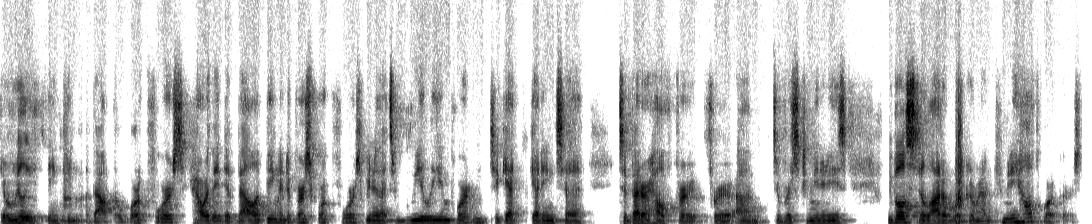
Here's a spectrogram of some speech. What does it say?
They're really thinking about the workforce. How are they developing a diverse workforce? We know that's really important to get getting to to better health for for um, diverse communities. We've also did a lot of work around community health workers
